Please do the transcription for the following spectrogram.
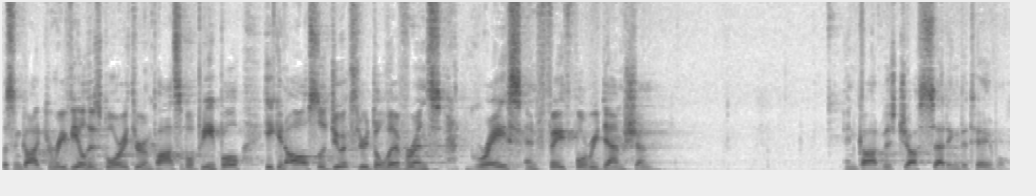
Listen, God can reveal his glory through impossible people. He can also do it through deliverance, grace, and faithful redemption and God was just setting the table.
